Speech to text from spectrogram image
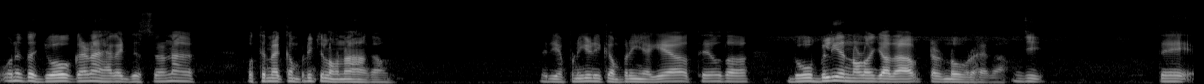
ਉਹਨੇ ਤਾਂ ਜੋ ਕਹਿਣਾ ਹੈਗਾ ਜਿਸ ਤਰ੍ਹਾਂ ਨਾ ਉੱਥੇ ਮੈਂ ਕੰਪਨੀ ਚਲਾਉਣਾ ਹੈਗਾ। ਮੇਰੀ ਆਪਣੀ ਜਿਹੜੀ ਕੰਪਨੀ ਹੈਗੀ ਆ ਉੱਥੇ ਉਹਦਾ 2 ਬਿਲੀਅਨ ਨਾਲੋਂ ਜ਼ਿਆਦਾ ਟਰਨਓਵਰ ਹੈਗਾ। ਜੀ। ਤੇ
